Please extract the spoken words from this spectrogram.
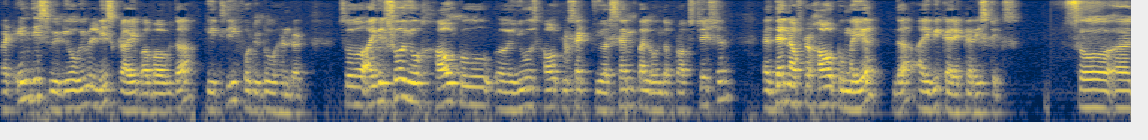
But in this video we will describe about the Keithley 4200 so I will show you how to uh, use how to set your sample on the probe station and then after how to measure the IV characteristics. So uh,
